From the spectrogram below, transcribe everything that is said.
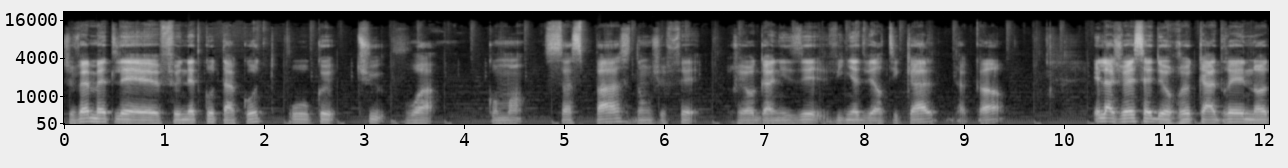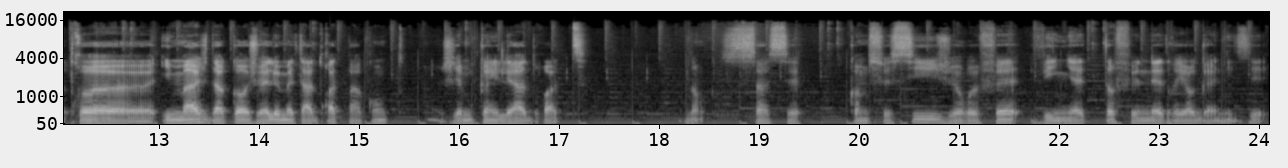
Je vais mettre les fenêtres côte à côte pour que tu vois comment ça se passe. Donc, je fais réorganiser vignette verticale, d'accord? Et là, je vais essayer de recadrer notre euh, image, d'accord Je vais le mettre à droite par contre. J'aime quand il est à droite. Donc, ça, c'est comme ceci. Je refais vignette, fenêtre réorganisée,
